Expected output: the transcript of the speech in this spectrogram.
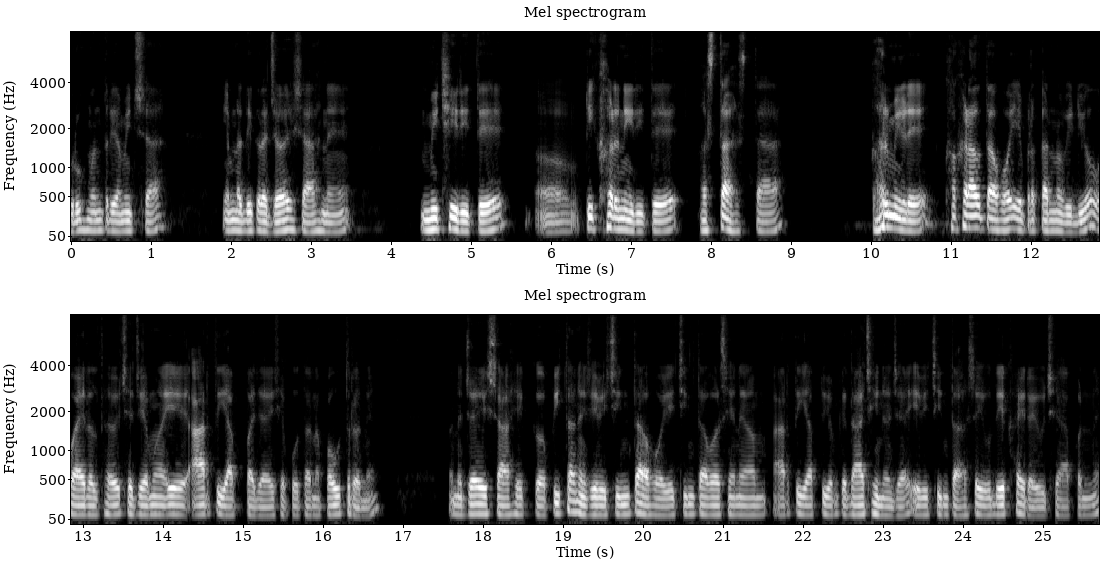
ગૃહમંત્રી અમિત શાહ, એમના દીકરા જય શાહને મીઠી રીતે તીખડની રીતે હસતા હસતા ઘરમીળે ખખડાવતા હોય એ પ્રકારનો વીડિયો વાયરલ થયો છે, જેમાં એ આરતી આપવા જાય છે પોતાના પૌત્રને. અને જય શાહ એક પિતાને જેવી ચિંતા હોય, એ ચિંતા ચિંતાવશ એને આમ આરતી આપતી એમ કે દાઝી ન જાય, એવી ચિંતા હશે એવું દેખાઈ રહ્યું છે આપણને.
